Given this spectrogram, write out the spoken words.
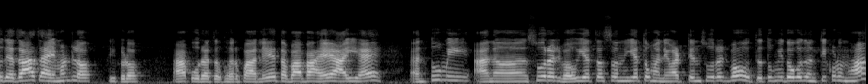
उद्या जायचं आहे म्हटलं तिकडं. हा पुराचं घर पाहिले. तर बाबा आहे आई आहे. आणि तुम्ही आणि सूरज भाऊ येत असं येतो म्हणे वाटते सूरज भाऊ तर तुम्ही दोघं जण तिकडून हा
